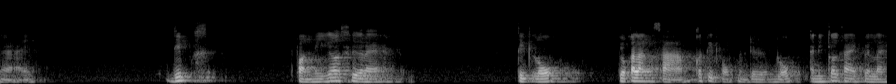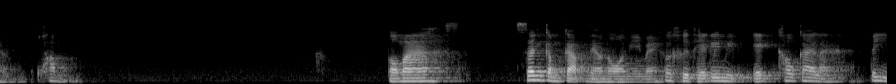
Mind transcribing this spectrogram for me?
หงาย ดิฟฝั่งนี้ก็คืออะไร ติดลบ ยกกำลังสามก็ติดลบเหมือนเดิมลบ อันนี้ก็กลายเป็นอะไรคว่ำต่อมาเส้นกำกับแนวนอนมีไหมก็คือ take limit x เข้าใกล้อะไรตี้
